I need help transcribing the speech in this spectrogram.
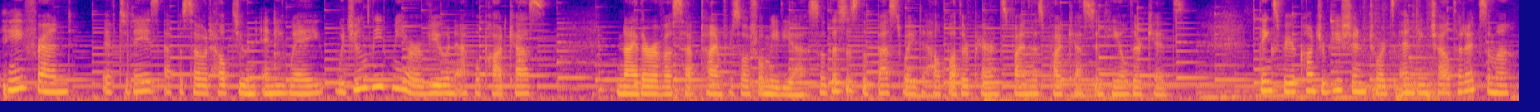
Hey, friend. If today's episode helped you in any way, would you leave me a review in Apple Podcasts? Neither of us have time for social media, so this is the best way to help other parents find this podcast and heal their kids. Thanks for your contribution towards ending childhood eczema.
